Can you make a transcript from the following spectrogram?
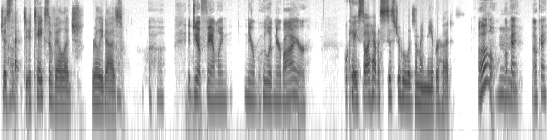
just Uh-huh. it, it takes a village really does Uh-huh. Do you have family near who live nearby or? okay so i have a sister who lives in my neighborhood Oh, Hmm. okay. Okay.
